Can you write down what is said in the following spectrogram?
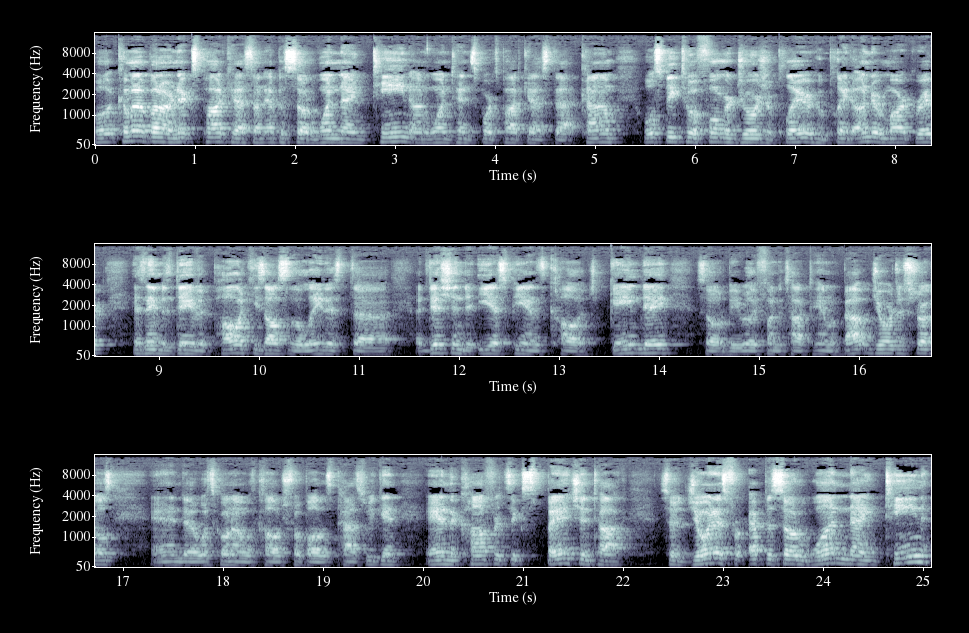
Well, coming up on our next podcast on episode 119 on 110sportspodcast.com, we'll speak to a former Georgia player who played under Mark Richt. His name is David Pollack. He's also the latest uh, addition to ESPN's College Game Day, so it'll be really fun to talk to him about Georgia struggles and uh, what's going on with college football this past weekend and the conference expansion talk. So join us for episode 119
